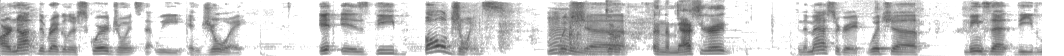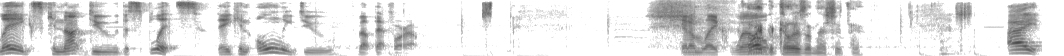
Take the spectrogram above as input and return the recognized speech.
are not the regular square joints that we enjoy. It is the ball joints, which Mm. uh, So- and the master grade. in the master grade, which uh, means that the legs cannot do the splits. They can only do about that far out. And I'm like, well, I well, like the colors on that shit. There. I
